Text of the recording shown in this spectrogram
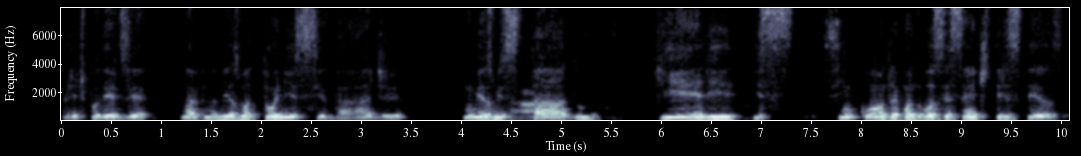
a gente poderia dizer, na, na mesma tonicidade, no mesmo ah. estado que ele se encontra quando você sente tristeza.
